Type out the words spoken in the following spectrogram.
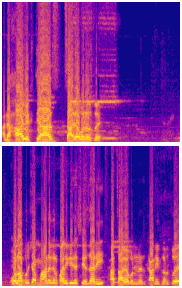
आणि हा व्यक्ती आज चाव्या बनवतोय. कोल्हापूरच्या महानगरपालिकेच्या शेजारी हा चाव्या बनवण्याचं कार्य करतोय.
